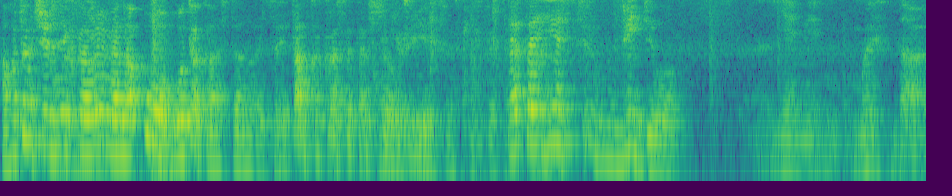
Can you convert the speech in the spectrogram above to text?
а потом через некоторое время она, о, вот такая становится. И там как раз это все есть. Это есть в видео. Я имею, мы, да,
